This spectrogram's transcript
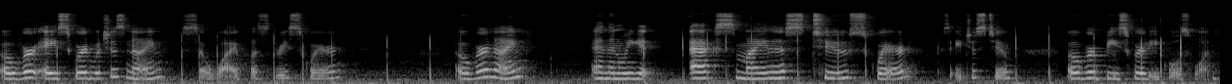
over a squared which is 9 so y plus 3 squared over 9 and then we get x minus 2 squared because h is 2 over b squared equals 1.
